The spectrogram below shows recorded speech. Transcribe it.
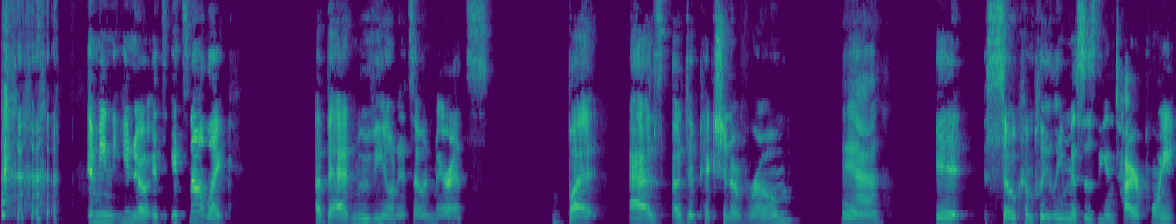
I mean, you know, it's it's not like a bad movie on its own merits, but as a depiction of Rome, yeah it so completely misses the entire point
